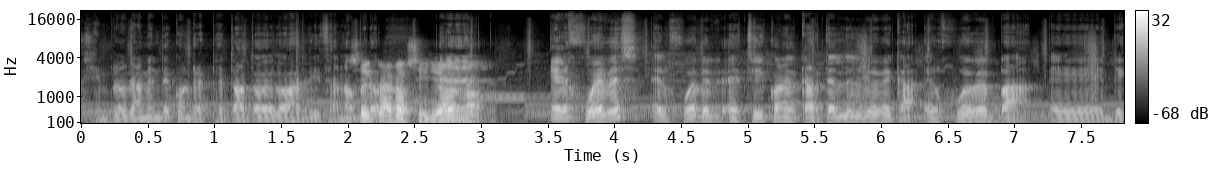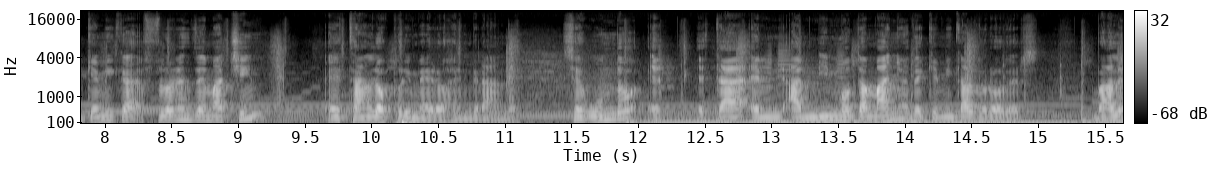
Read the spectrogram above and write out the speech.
siempre obviamente con respeto a todos los artistas, ¿no? Sí, claro, si yo eh, no... El jueves, el jueves estoy con el cartel del BBK. El jueves va eh, de Chemical Florence de Machine, están los primeros en grande. Segundo, está en, al mismo tamaño de Chemical Brothers, ¿vale?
